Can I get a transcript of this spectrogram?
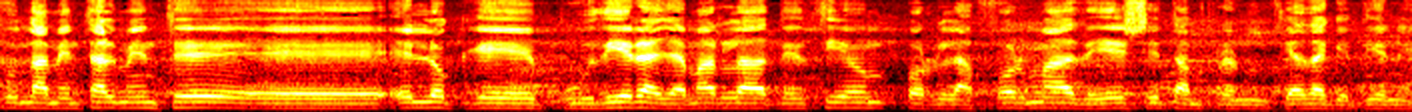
fundamentalmente eh, es lo que pudiera llamar la atención por la forma de S tan pronunciada que tiene.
